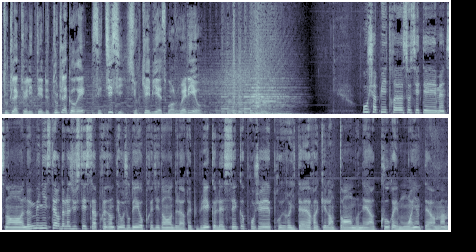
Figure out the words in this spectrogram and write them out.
Toute l'actualité de toute la Corée, c'est ici sur KBS World Radio. Au chapitre Société maintenant, le ministère de la Justice a présenté aujourd'hui au président de la République les cinq projets prioritaires qu'il entend mener à court et moyen terme.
